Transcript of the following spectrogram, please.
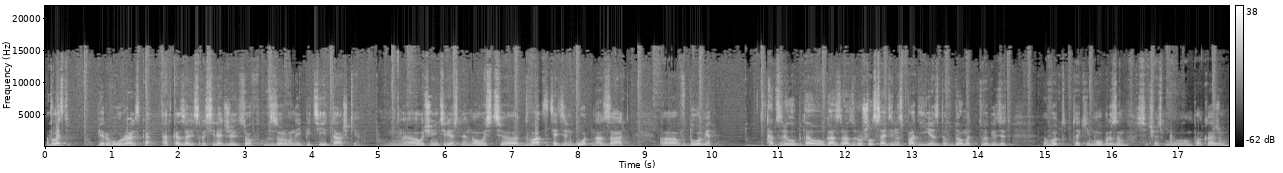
Власти Первоуральска отказались расселять жильцов взорванной пятиэтажки. Э, очень интересная новость. 21 год назад э, в доме от взрыва бытового газа разрушился один из подъездов. Дом этот выглядит вот таким образом. Сейчас мы его вам покажем.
